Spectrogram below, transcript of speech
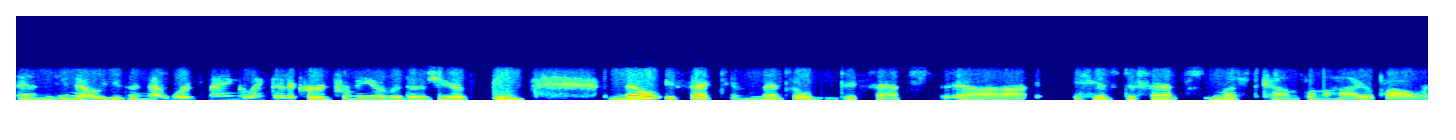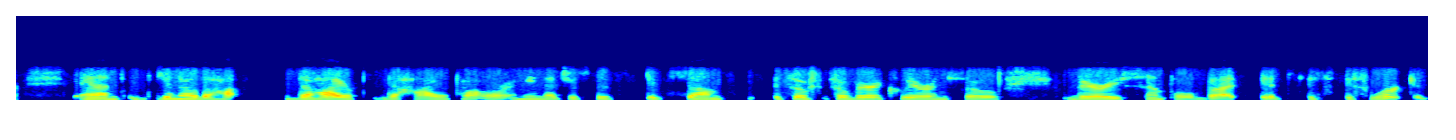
and you know using that word mangling that occurred for me over those years. No effective mental defense uh his defense must come from a higher power. And you know the the higher the higher power i mean that just is it it's so so very clear and so very simple but it's it's it's work. It,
